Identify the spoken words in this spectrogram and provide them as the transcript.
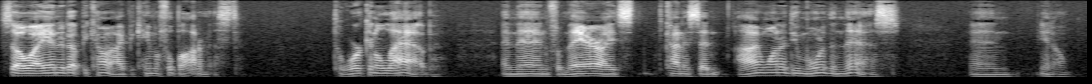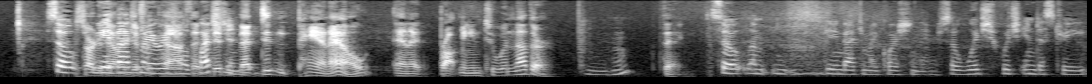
So I ended up becoming. I became a phlebotomist to work in a lab, and then from there I kind of said I want to do more than this, and you know so started down a different path that question didn't that didn't pan out, and it brought me into another Mm-hmm. thing. so um, getting back to my question there so which which industry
